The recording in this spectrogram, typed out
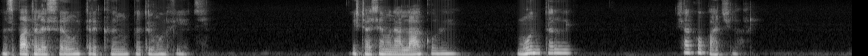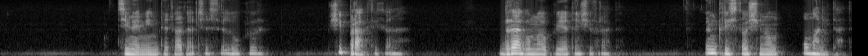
în spatele său trecând pe drumul vieții. Ești asemenea lacului, muntelui și a copacilor. Ține minte toate aceste lucruri și practică-le. Dragul meu prieten și frate, în Hristos și în umanitate.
